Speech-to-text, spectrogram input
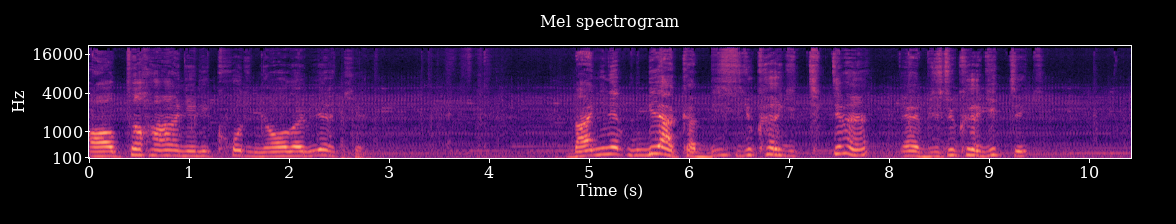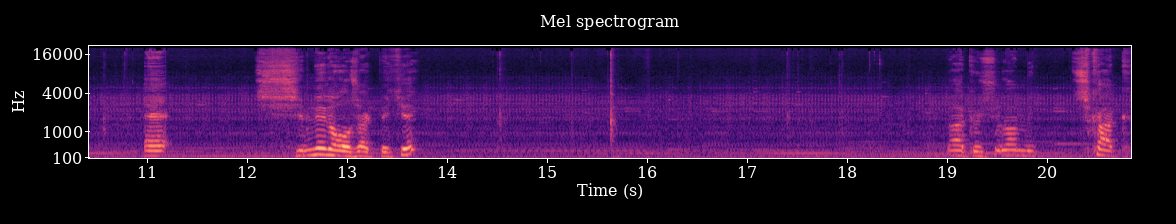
6 haneli kod ne olabilir ki? Ben yine bir dakika biz yukarı gittik değil mi? Evet biz yukarı gittik. E şimdi ne olacak peki? Bakın şuradan bir çıkak.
